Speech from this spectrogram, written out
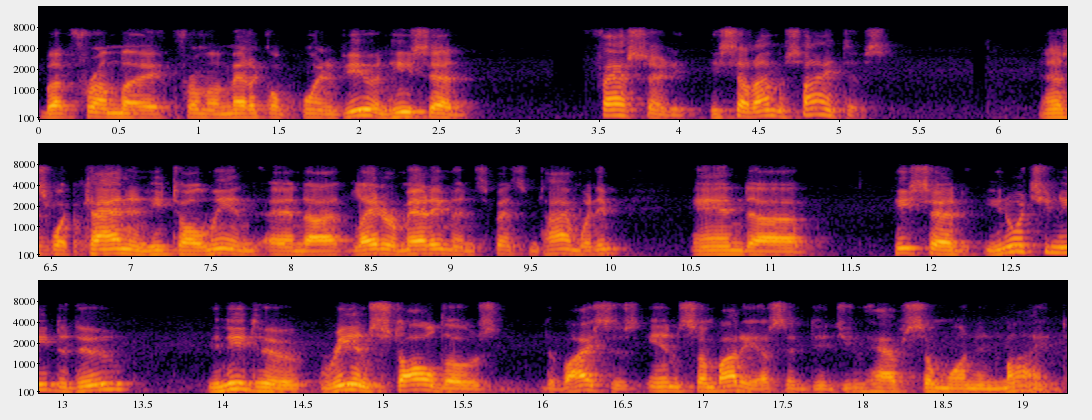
but from a from a medical point of view. And he said, "Fascinating." He said, "I'm a scientist." And that's what kind. And he told me, and and I later met him and spent some time with him. And uh, he said, "You know what you need to do? You need to reinstall those devices in somebody." I said, "Did you have someone in mind?"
